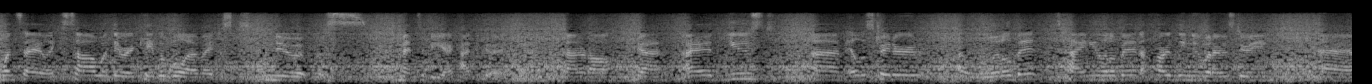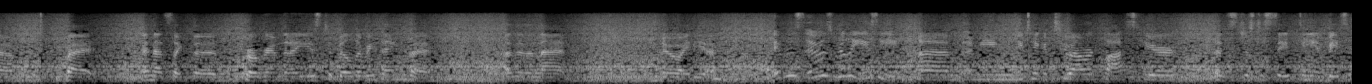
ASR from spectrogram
once I like saw what they were capable of, I just knew it was meant to be. I had to do it. Not at all. Yeah, I had used um, Illustrator a little bit, tiny little bit. I hardly knew what I was doing, um, but and that's like the program that I used to build everything. But other than that, no idea. It was it was really easy. Um, I mean, you take a two-hour class here. That's just a safety and basic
